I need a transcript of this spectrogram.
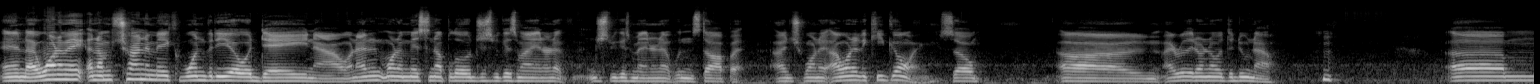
And I want to make, and I'm trying to make one video a day now, and I didn't want to miss an upload just because my internet, just because my internet wouldn't stop. I, I just wanted, I wanted to keep going. So, uh, I really don't know what to do now. um.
